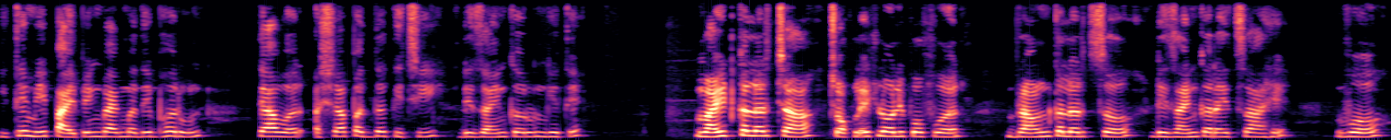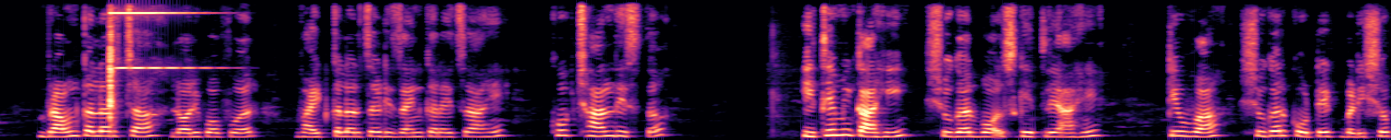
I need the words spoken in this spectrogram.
इथे मी पायपिंग बॅगमध्ये भरून त्यावर अशा पद्धतीची डिझाईन करून घेते. व्हाईट कलरच्या चॉकलेट लॉलीपॉपवर ब्राऊन कलरचं डिझाईन करायचं आहे. व ब्राऊन कलरच्या लॉलीपॉपवर व्हाईट कलरचं डिझाईन करायचं आहे. खूप छान दिसतं. इथे मी काही शुगर बॉल्स घेतले आहे. किंवा शुगर कोटेड बडीशोप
